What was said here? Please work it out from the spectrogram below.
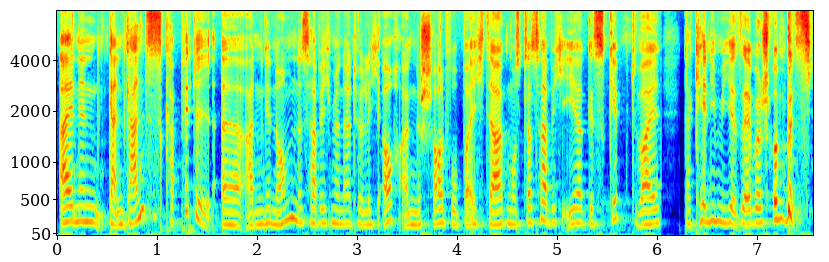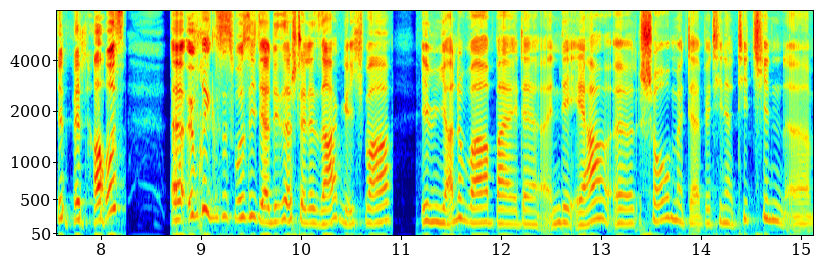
einen, ein ganzes Kapitel äh, angenommen. Das habe ich mir natürlich auch angeschaut, wobei ich sagen muss, das habe ich eher geskippt, weil da kenne ich mich ja selber schon ein bisschen mit aus. Äh, übrigens, das muss ich dir an dieser Stelle sagen, ich war im Januar bei der NDR-Show äh, mit der Bettina Tietjen äh,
